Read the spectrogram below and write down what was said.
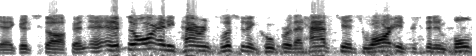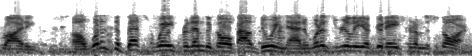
Yeah, good stuff. And, and if there are any parents listening, Cooper, that have kids who are interested in bull riding, uh, what is the best way for them to go about doing that, and what is really a good age for them to start?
